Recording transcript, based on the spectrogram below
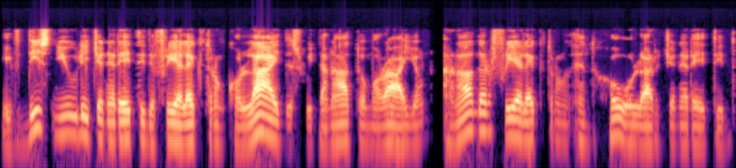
If this newly generated free electron collides with an atom or ion, another free electron and hole are generated.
